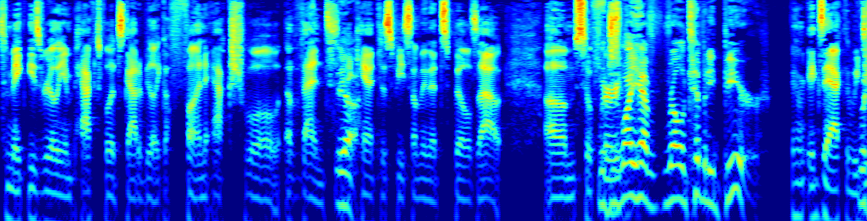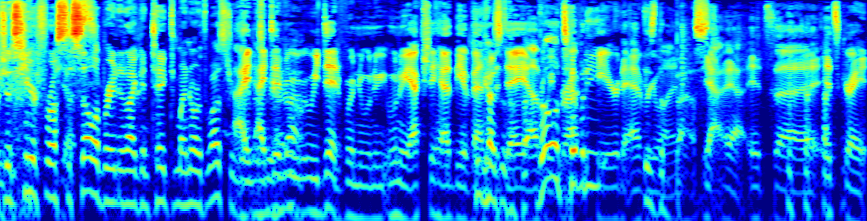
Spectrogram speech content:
to make these really impactful, it's got to be like a fun actual event. Yeah. It can't just be something that spills out. Um, so Which is why you have relativity beer, exactly, we which do- is here for us to celebrate and I can take to my Northwestern. I, I we did. We, we did when, when we when we actually had the event guys the day of. we brought relativity beer to is the everyone. best. Yeah, yeah, it's uh, it's great.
